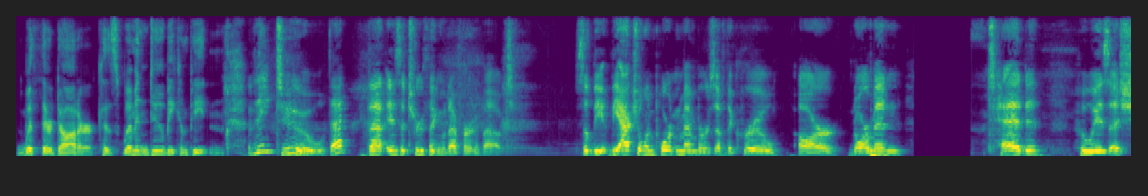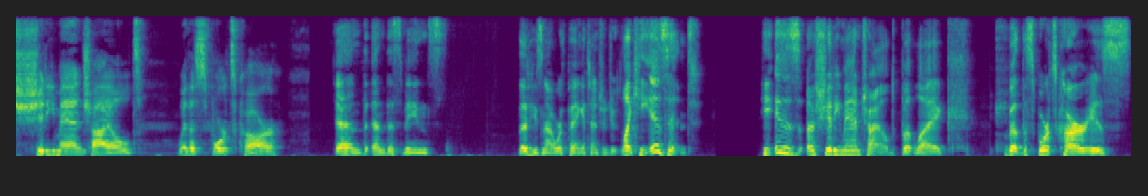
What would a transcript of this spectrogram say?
with their daughter because women do be competing. They do that. That is a true thing that I've heard about. So the the actual important members of the crew are Norman, Ted, who is a shitty man child with a sports car. and and this means that he's not worth paying attention to. Like he isn't. He is a shitty man child, but like but the sports car is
